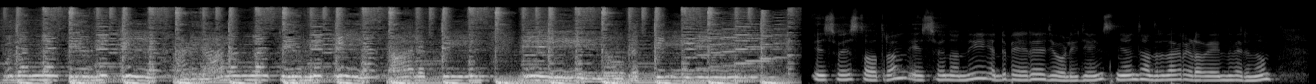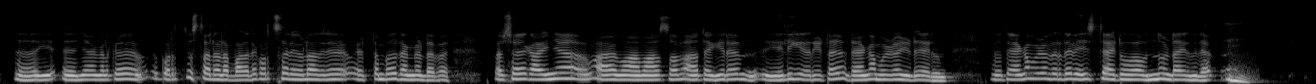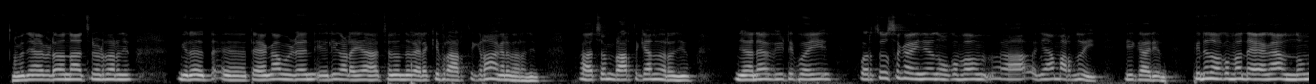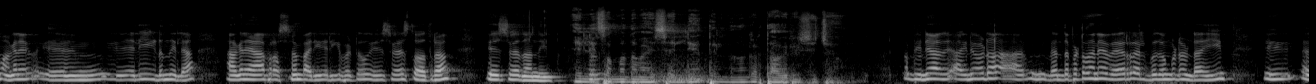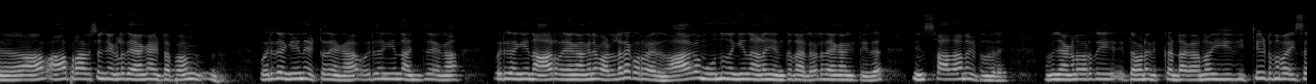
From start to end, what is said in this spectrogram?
അത്ഭുതങ്ങൾ തീർന്നിട്ടില്ല അടയാളങ്ങൾ തീർന്നിട്ടില്ല കാലത്തിൽ ഈ സ്തോത്രം. യേശുവെ നന്ദി. എന്റെ പേര് ജോളി ജെയിംസ്. ഞാൻ ചന്ദ്രനഗർ ഇടവകയിൽ നിന്ന് വരുന്നു. ഞങ്ങൾക്ക് കുറച്ച് സ്ഥലമുണ്ട്. വളരെ കുറച്ച് സ്ഥലമുള്ളൂ അതിൽ എട്ടൊമ്പത് തെങ്ങുണ്ട്. പക്ഷേ കഴിഞ്ഞ മാസം ആ തെങ്ങിൽ എലി കയറിയിട്ട് തേങ്ങ മുഴുവൻ ഇടുമായിരുന്നു തേങ്ങ മുഴുവൻ വെറുതെ വേസ്റ്റായിട്ട് പോകാം ഒന്നും ഉണ്ടായിരുന്നില്ല. അപ്പോൾ ഞാൻ ഇവിടെ വന്ന അച്ഛനോട് പറഞ്ഞു ഇങ്ങനെ തേങ്ങ മുഴുവൻ എലി കളയുക അച്ഛനൊന്ന് വിലക്കി പ്രാർത്ഥിക്കണം അങ്ങനെ പറഞ്ഞു. അച്ഛൻ പ്രാർത്ഥിക്കാമെന്ന് പറഞ്ഞു. ഞാൻ വീട്ടിൽ പോയി കുറച്ച് ദിവസം കഴിഞ്ഞ് നോക്കുമ്പം ഞാൻ മറന്നുപോയി ഈ കാര്യം. പിന്നെ നോക്കുമ്പോൾ തേങ്ങ ഒന്നും അങ്ങനെ എലി ഇടുന്നില്ല. അങ്ങനെ ആ പ്രശ്നം പരിഹരിക്കപ്പെട്ടു. യേശുവെ സ്തോത്രം. യേശുവെ നന്ദി. എല്ല് സംബന്ധമായ ശല്യത്തിൽ നിന്നും കർത്താവ് രക്ഷിച്ചു. പിന്നെ അത് അതിനോട് ബന്ധപ്പെട്ട് തന്നെ വേറൊരു അത്ഭുതം കൂടെ ഉണ്ടായി. ഈ ആ ആ പ്രാവശ്യം ഞങ്ങൾ തേങ്ങ ഇട്ടപ്പം ഒരു തെങ്ങിൽ നിന്ന് എട്ട് തേങ്ങ ഒരു തെങ്ങിൽ നിന്ന് അഞ്ച് തേങ്ങ ഒരു തെങ്ങിൽ നിന്ന് ആറ് തേങ്ങ അങ്ങനെ വളരെ കുറവായിരുന്നു. ആകെ മൂന്ന് തെങ്ങിൽ നിന്നാണ് ഞങ്ങൾക്ക് നല്ലപോലെ തേങ്ങ കിട്ടിയത്. മീൻസ് സാധാരണ കിട്ടുന്നത് അപ്പോൾ ഞങ്ങൾ ഓർത്ത് ഇത്തവണ വിൽക്കണ്ട. കാരണം ഈ വിറ്റ് കിട്ടുന്ന പൈസ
